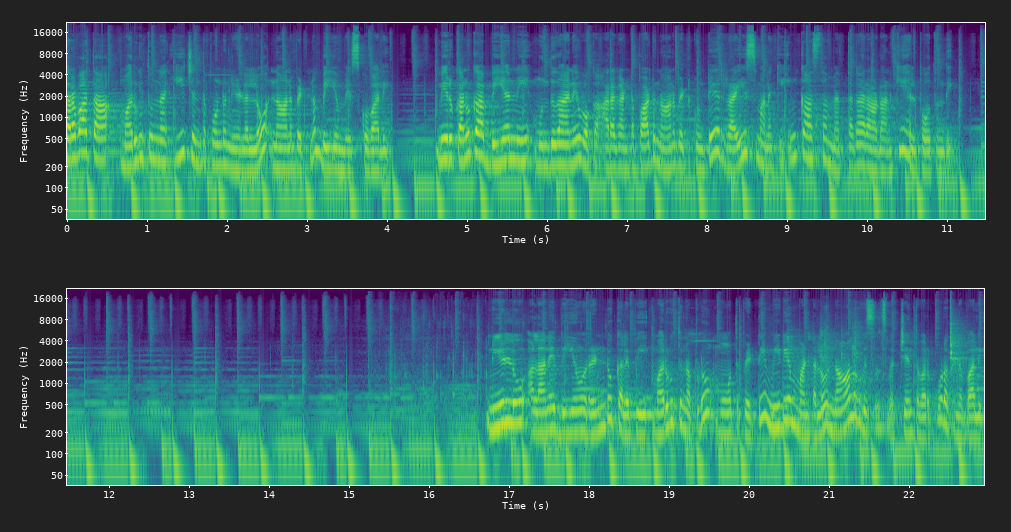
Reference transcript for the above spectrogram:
తర్వాత మరుగుతున్న ఈ చింతపండు నీళ్ళలో నానబెట్టిన బియ్యం వేసుకోవాలి. మీరు కనుక బియ్యాన్ని ముందుగానే ఒక అరగంట పాటు నానబెట్టుకుంటే రైస్ మనకి ఇంకాస్త మెత్తగా రావడానికి హెల్ప్ అవుతుంది. నీళ్ళు అలానే బియ్యం రెండు కలిపి మరుగుతున్నప్పుడు మూత పెట్టి మీడియం మంటలో నాలుగు విసిల్స్ వచ్చేంత వరకు ఉడకనివ్వాలి.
